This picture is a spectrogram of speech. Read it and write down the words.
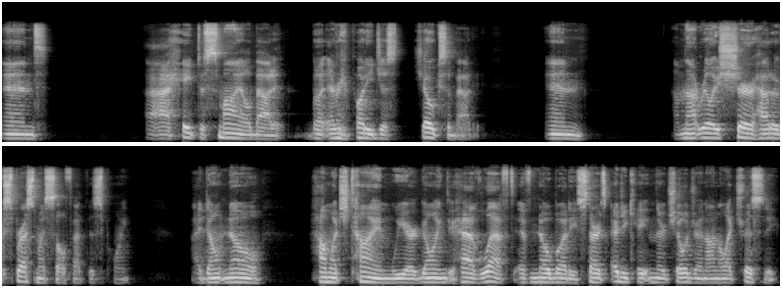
And I hate to smile about it, but everybody just jokes about it. And I'm not really sure how to express myself at this point. I don't know how much time we are going to have left if nobody starts educating their children on electricity,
